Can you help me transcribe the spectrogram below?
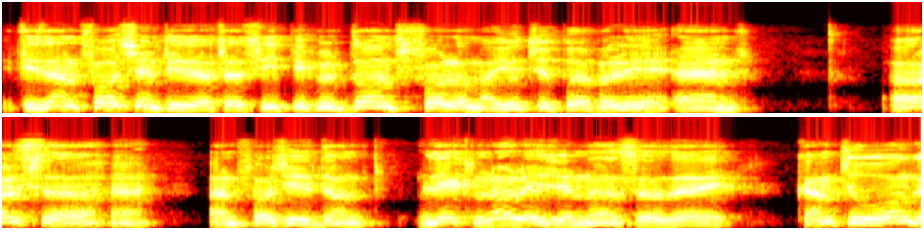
It is unfortunate that I see people don't follow my YouTube properly and also, unfortunately, don't lack knowledge, you know, so they come to wrong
